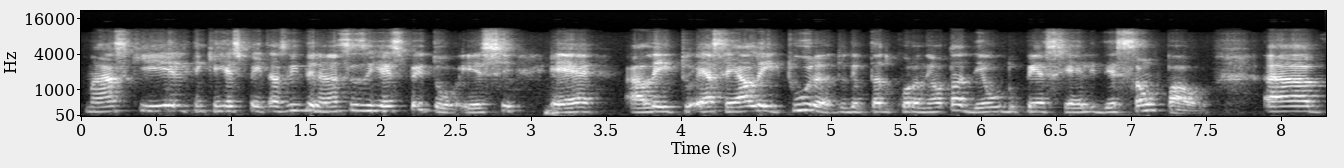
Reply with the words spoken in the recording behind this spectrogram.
mas que ele tem que respeitar as lideranças e respeitou. Esse é a leitura, essa é a leitura do deputado Coronel Tadeu, do PSL de São Paulo. Uh,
